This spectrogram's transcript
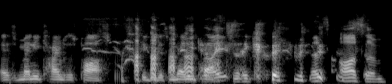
as many times as possible to get as many packs right? as I could. That's awesome.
